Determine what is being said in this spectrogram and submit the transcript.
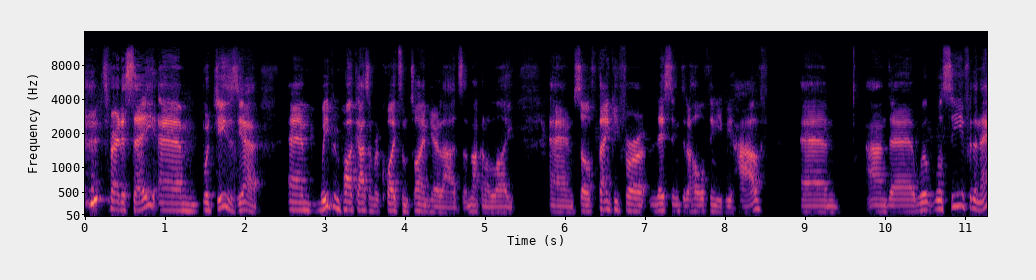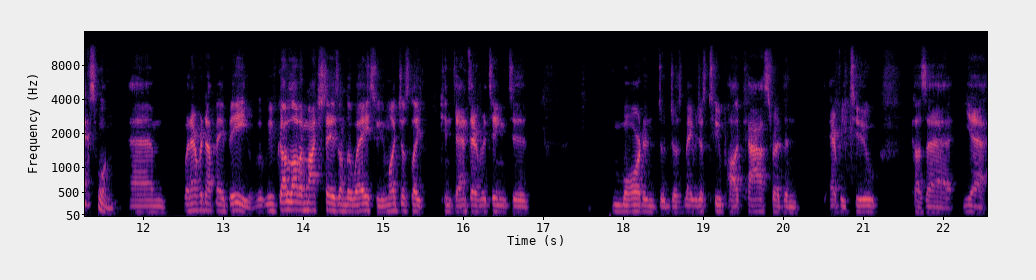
It's fair to say. Um, but Jesus, yeah. Um, we've been podcasting for quite some time here, lads. I'm not going to lie. Um, so thank you for listening to the whole thing if you have. Um, and uh, we'll, we'll see you for the next one, um, whenever that may be. We- We've got a lot of match days on the way, so we might just like condense everything to more than just maybe just two podcasts rather than every two. Because, uh, yeah,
